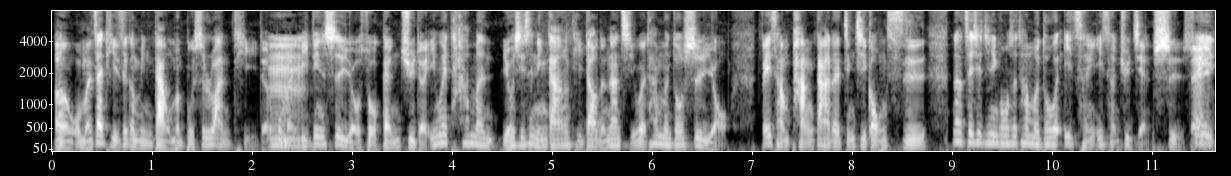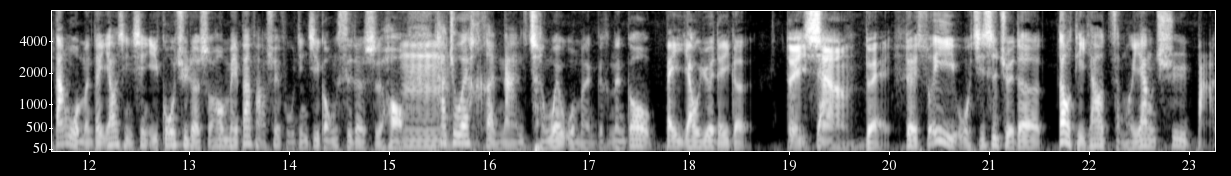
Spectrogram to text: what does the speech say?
呃，我们在提这个名单，我们不是乱提的，嗯、我们一定是有所根据的，因为他们，尤其是您刚刚提到的那几位，他们都是有非常庞大的经纪公司，那这些经纪公司他们都会一层一层去检视，所以当我们的邀请信一过去的时候，没办法说服经纪公司的时候，嗯、他就会很难成为我们能够被邀约的一个。对象对对，所以我其实觉得，到底要怎么样去把。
